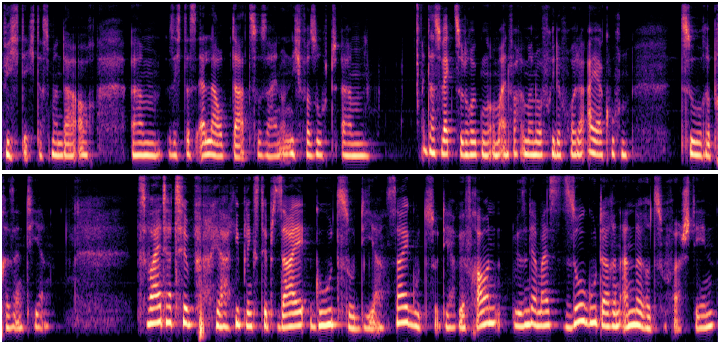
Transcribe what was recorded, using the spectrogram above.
wichtig, dass man da auch ähm, sich das erlaubt, da zu sein und nicht versucht, ähm, das wegzudrücken, um einfach immer nur Friede, Freude, Eierkuchen zu repräsentieren. Zweiter Tipp, ja, Lieblingstipp, sei gut zu dir. Sei gut zu dir. Wir Frauen, wir sind ja meist so gut darin, andere zu verstehen.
